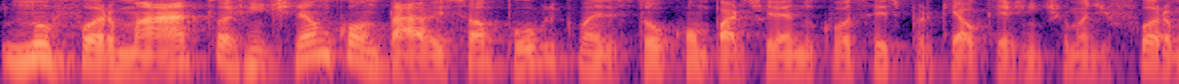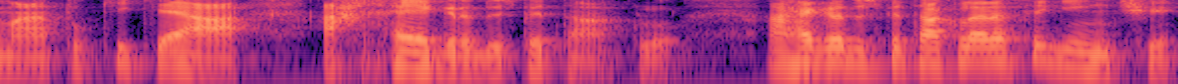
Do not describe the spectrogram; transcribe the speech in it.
no formato, a gente não contava isso ao público, mas estou compartilhando com vocês porque é o que a gente chama de formato. O que, que é a, a regra do espetáculo? A regra do espetáculo era a seguinte:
